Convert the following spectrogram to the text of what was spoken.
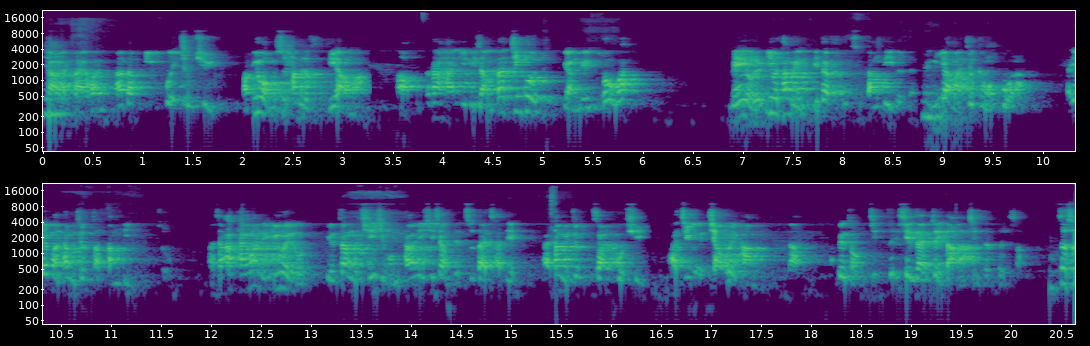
下来台湾，然后他运出去啊，因为我们是他们的辅料嘛。那含义上，但经过两年以后哇，没有了，因为他们也在扶持当地的人，你要么就跟我过来，要不然他们就找当地人做。啊，啊，台湾人因为有有这样的情形，我们台湾一些像我们的自带产业，啊，他们就不再过去，啊，结果教会他们，啊，变成竞现在最大的竞争对手。这是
